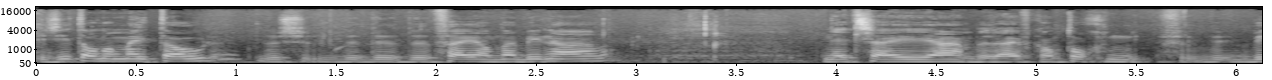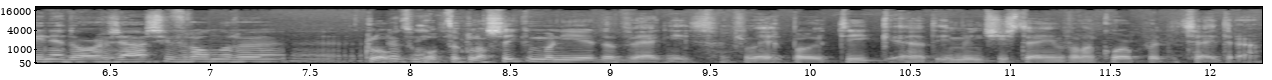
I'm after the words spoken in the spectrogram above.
Is dit dan een methode? Dus de, de, de vijand naar binnen halen? Net zei je, ja, een bedrijf kan toch binnen de organisatie veranderen. eh, Klopt, op de klassieke manier, dat werkt niet. Vanwege politiek en het immuunsysteem van een corporate, et cetera.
